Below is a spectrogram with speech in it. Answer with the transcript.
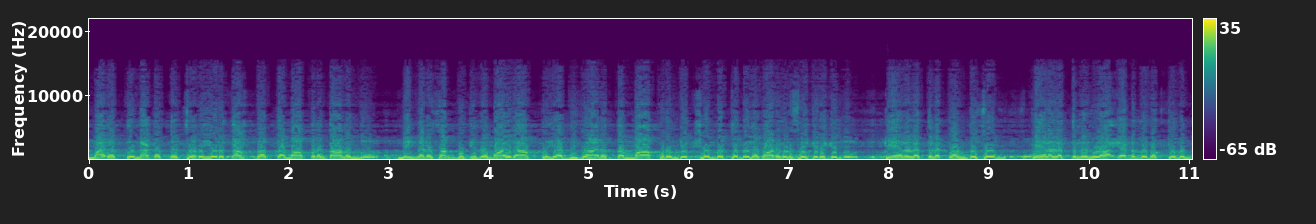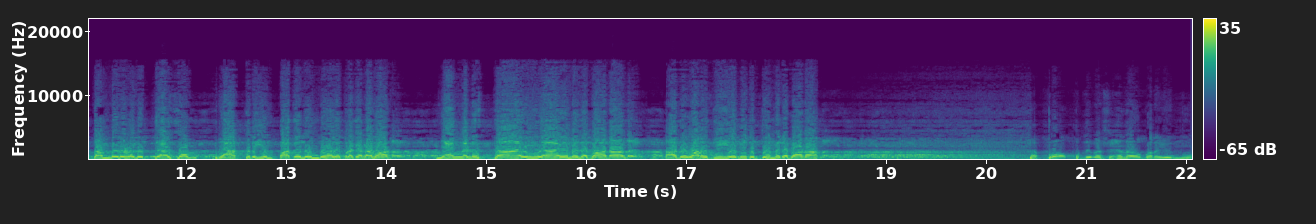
മരത്തിനകത്ത് ചെറിയൊരു കഷ്ണത്തെ മാത്രം കാണുന്നു. നിങ്ങളുടെ സങ്കുചിതമായ രാഷ്ട്രീയ അധികാരത്തെ മാത്രം ലക്ഷ്യം വെച്ച നിലപാടുകൾ സ്വീകരിക്കുന്നു. കേരളത്തിലെ കോൺഗ്രസും കേരളത്തിലുള്ള ഇടതുപക്ഷവും തമ്മിലുള്ള വ്യത്യാസം രാത്രിയും പകലും പോലെ പ്രകടമാണ്. ഞങ്ങളുടെ സ്ഥായിയായ നിലപാടാണ്. അത് വർഗീയ വിരുദ്ധ നിലപാടാണ്. അപ്പോ പ്രതിപക്ഷ നേതാവ് പറയുന്നു.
